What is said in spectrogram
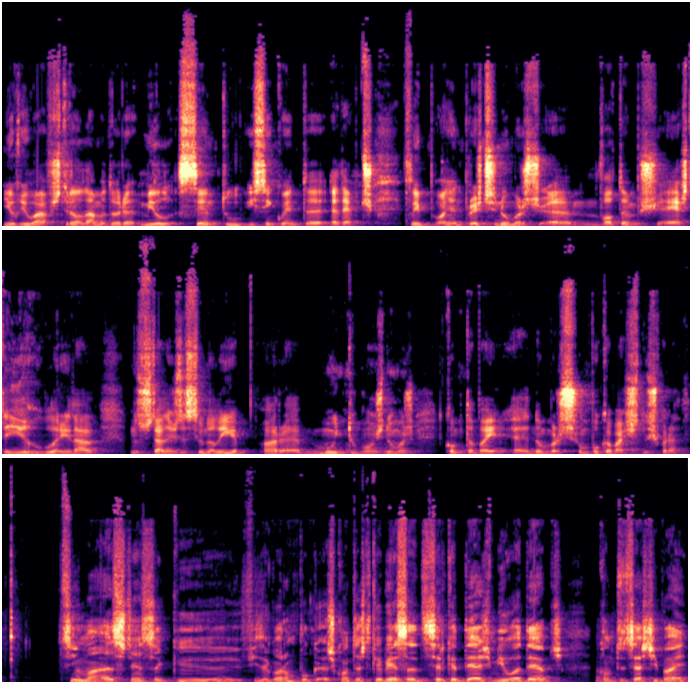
e o Rio Ave Estrela da Amadora, 1150 adeptos. Filipe, olhando para estes números, um, voltamos a esta irregularidade nos estádios da segunda Liga. Ora, muito bons números, como também uh, números um pouco abaixo do esperado. Sim, uma assistência que fiz agora um pouco as contas de cabeça, de cerca de 10 mil adeptos. Como tu disseste bem,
